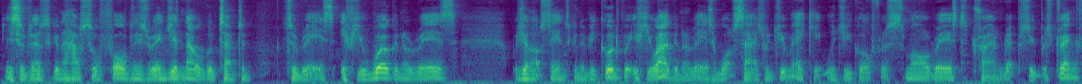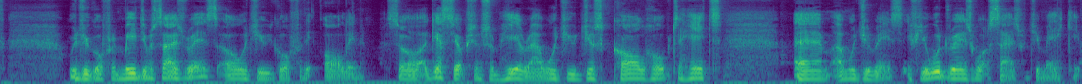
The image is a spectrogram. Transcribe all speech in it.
he's sometimes going to have some fold in his range, is now a good time to, to raise. If you were going to raise, which you're not saying is going to be good, but if you are going to raise, what size would you make it? Would you go for a small raise to try and rep super strength? Would you go for a medium sized raise or would you go for the all in? So I guess the options from here are would you just call, hope to hit, um, and would you raise? If you would raise, what size would you make it?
